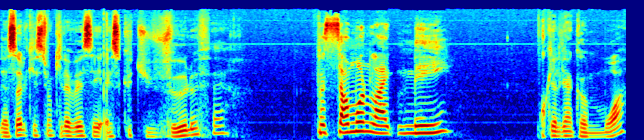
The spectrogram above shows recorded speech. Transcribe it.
La seule question qu'il avait, c'est Est-ce que tu veux le faire? For someone like me, Pour quelqu'un comme moi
